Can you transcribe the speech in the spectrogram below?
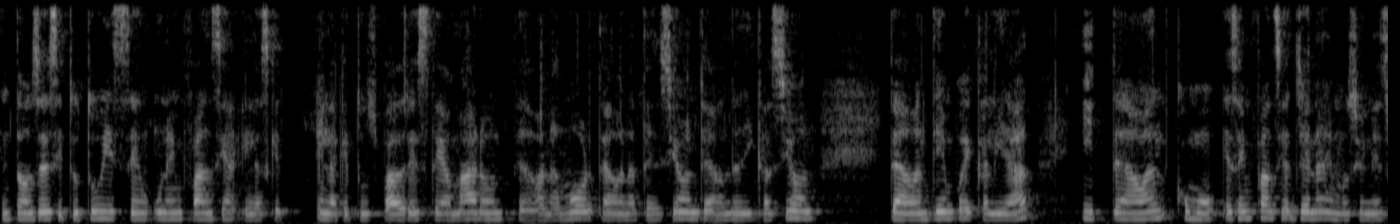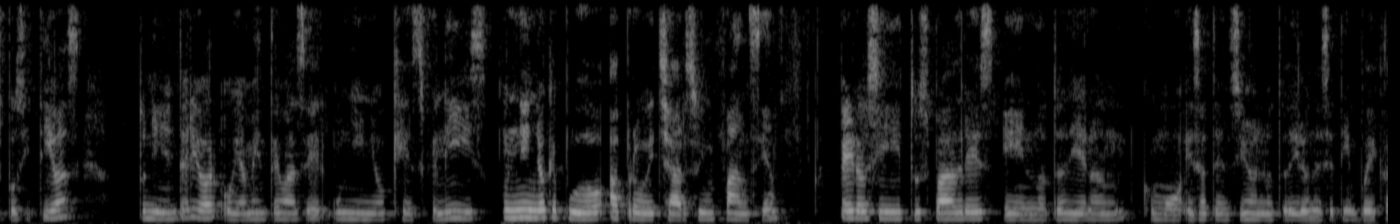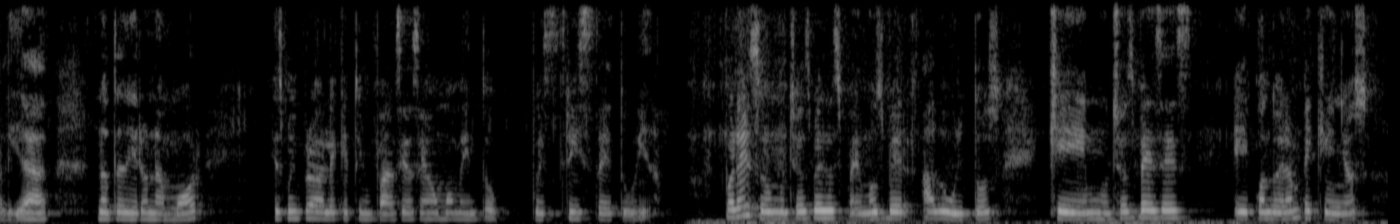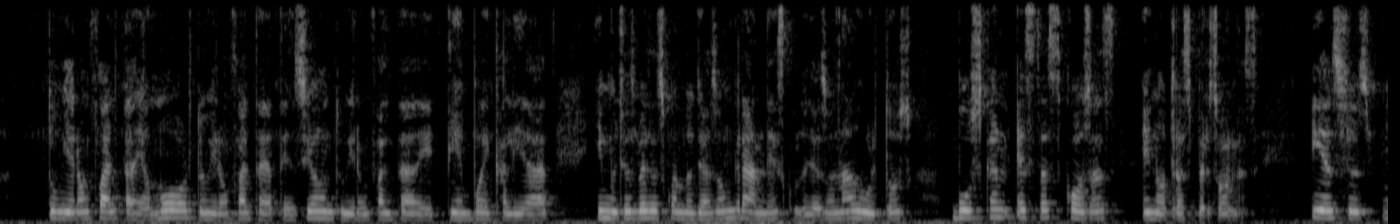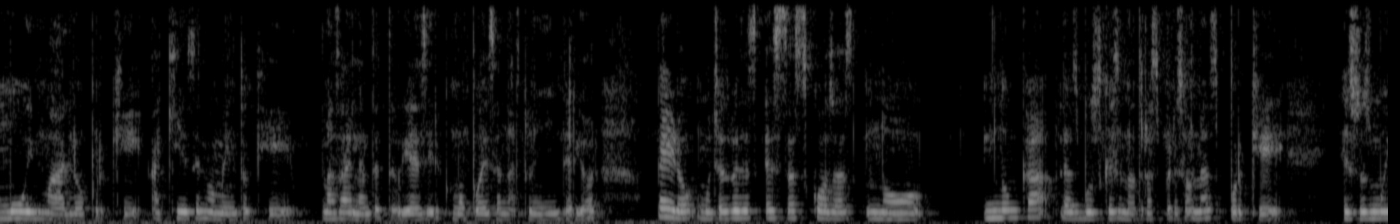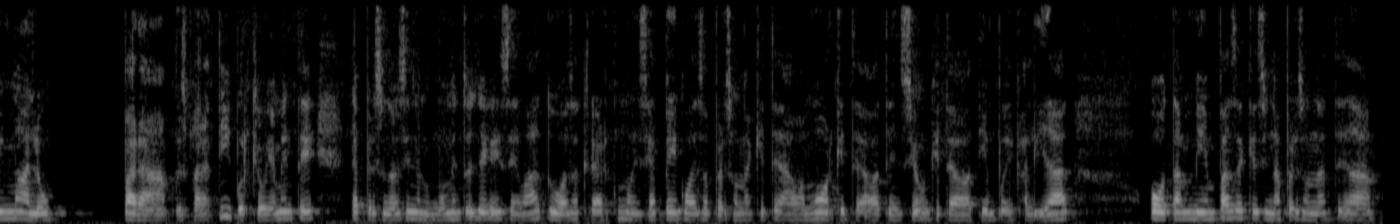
Entonces, si tú tuviste una infancia en, las que, en la que tus padres te amaron, te daban amor, te daban atención, te daban dedicación, te daban tiempo de calidad y te daban como esa infancia llena de emociones positivas, tu niño interior obviamente va a ser un niño que es feliz, un niño que pudo aprovechar su infancia pero si tus padres eh, no te dieron como esa atención, no te dieron ese tiempo de calidad, no te dieron amor, es muy probable que tu infancia sea un momento pues triste de tu vida. Por eso muchas veces podemos ver adultos que muchas veces eh, cuando eran pequeños tuvieron falta de amor, tuvieron falta de atención, tuvieron falta de tiempo de calidad y muchas veces cuando ya son grandes, cuando ya son adultos, buscan estas cosas en otras personas. Y eso es muy malo porque aquí es el momento que más adelante te voy a decir cómo puedes sanar tu niño interior. Pero muchas veces estas cosas no, nunca las busques en otras personas porque eso es muy malo para, pues para ti, porque obviamente la persona si en algún momento llega y se va, tú vas a crear como ese apego a esa persona que te daba amor, que te daba atención, que te daba tiempo de calidad o también pasa que si una persona te da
